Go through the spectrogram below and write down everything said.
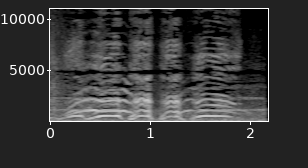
Ha ha ha ha ha!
